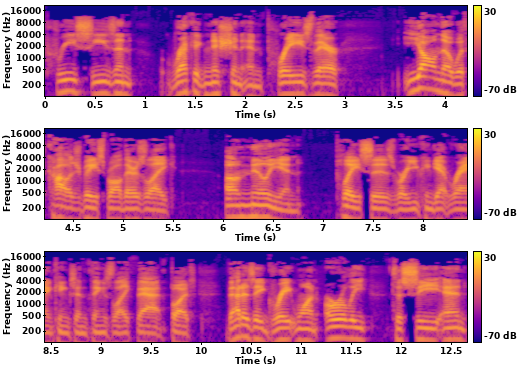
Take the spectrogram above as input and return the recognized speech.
preseason recognition and praise there. Y'all know with college baseball, there's like a million places where you can get rankings and things like that, but that is a great one early to see. And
